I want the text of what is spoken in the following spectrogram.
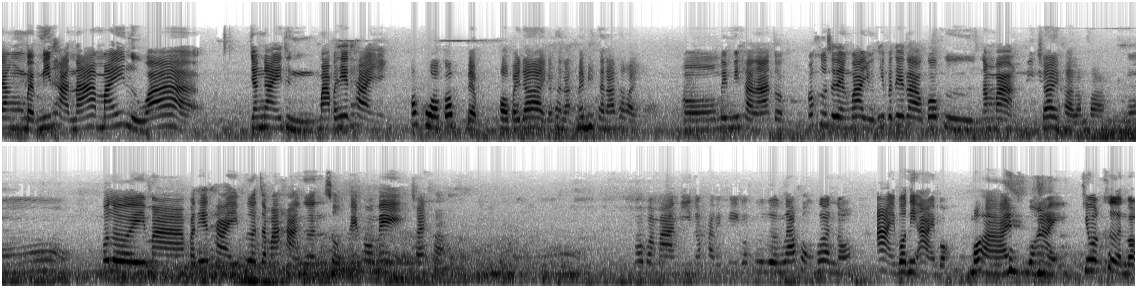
ยังแบบมีฐานะไหมหรือว่ายังไงถึงมาประเทศไทย ครอบครัวก็แบบพอไปได้ก็ฐานะไม่มีฐานะเท่าไหร่ค่ะ อ๋อไม่มีฐานะตัวก็คือแสดงว่าอยู่ที่ประเทศเราวก็คือลำบากใช่ค่ะลำบาก อ๋อก็เลยมาประเทศไทยเพื่อจะมาหาเงินส่งให้พ่อแม่ ใช่ค่ะ ก็ประมาณนี้เนาะค่ะพี่ๆก็คือเรื่องเล่าวของเพื่อนเนาะอายบ่นี่อายบ่บ่อายบ่อาย คิดว่าเขินบ่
